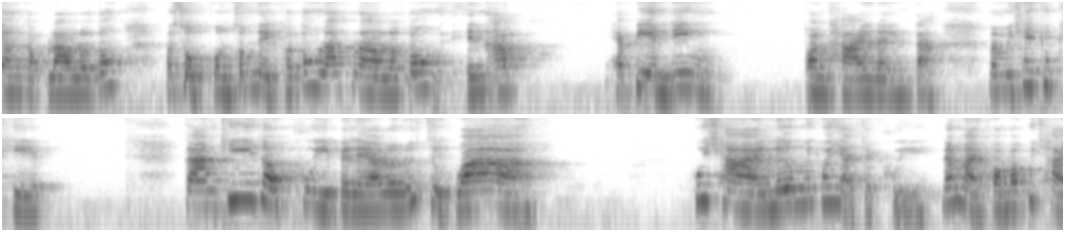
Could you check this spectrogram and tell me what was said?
จังกับเรา เราต้องประสบผลสำเร็จเขาต้องรักเรา เราต้อง end up happy ending ตอนท้ายอะไรต่างๆ มันไม่ใช่ทุกเคส การที่เราคุยไปแล้วเรารู้สึกว่า ผู้ชายเริ่มไม่ค่อยอยากจะคุย นั่นหมายความว่าผู้ชาย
